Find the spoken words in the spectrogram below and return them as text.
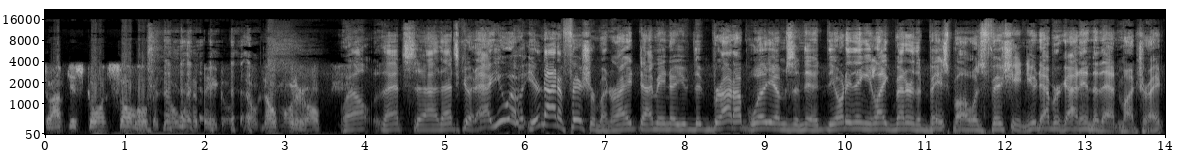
so I'm just going solo, but no Winnebago, no no motorhome. Well, that's uh, that's good. Are you a, you're not a fisherman, right? I mean, you brought up Williams, and the, the only thing he liked better than baseball was fishing. You never got into that much, right?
